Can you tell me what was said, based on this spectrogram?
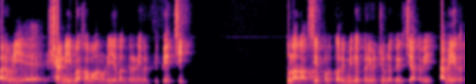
வரக்கூடிய சனி பகவானுடைய வக்ர நிவர்த்தி பயிற்சி துளாராசியை பொறுத்தவரை மிகப்பெரிய வெற்றியுள்ள பயிற்சியாகவே அமைகிறது.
